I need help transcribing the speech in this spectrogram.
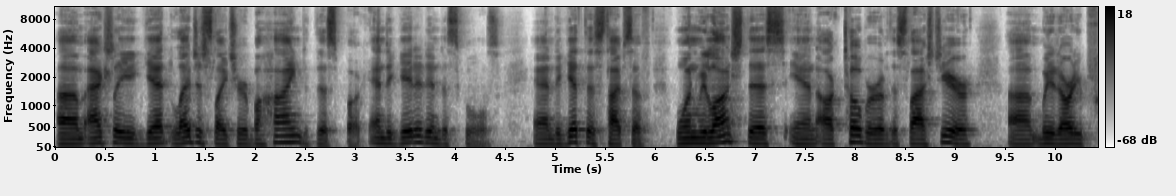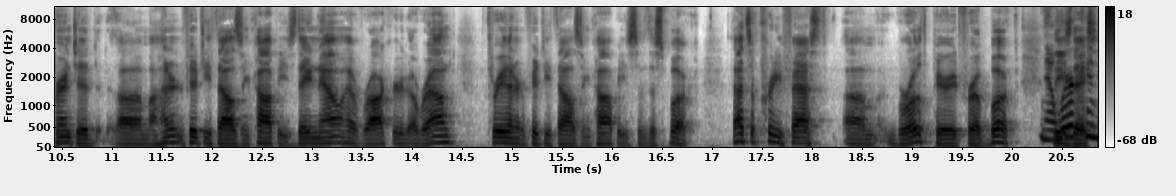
um, actually get legislature behind this book and to get it into schools and to get this type of stuff. When we launched this in October of this last year, um, we had already printed um, 150,000 copies. They now have rockered around 350,000 copies of this book. That's a pretty fast um, growth period for a book now, where days. can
